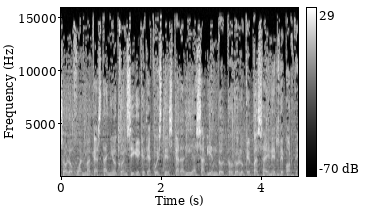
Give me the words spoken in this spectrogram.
Solo Juanma Castaño consigue que te acuestes cada día sabiendo todo lo que pasa en el deporte.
